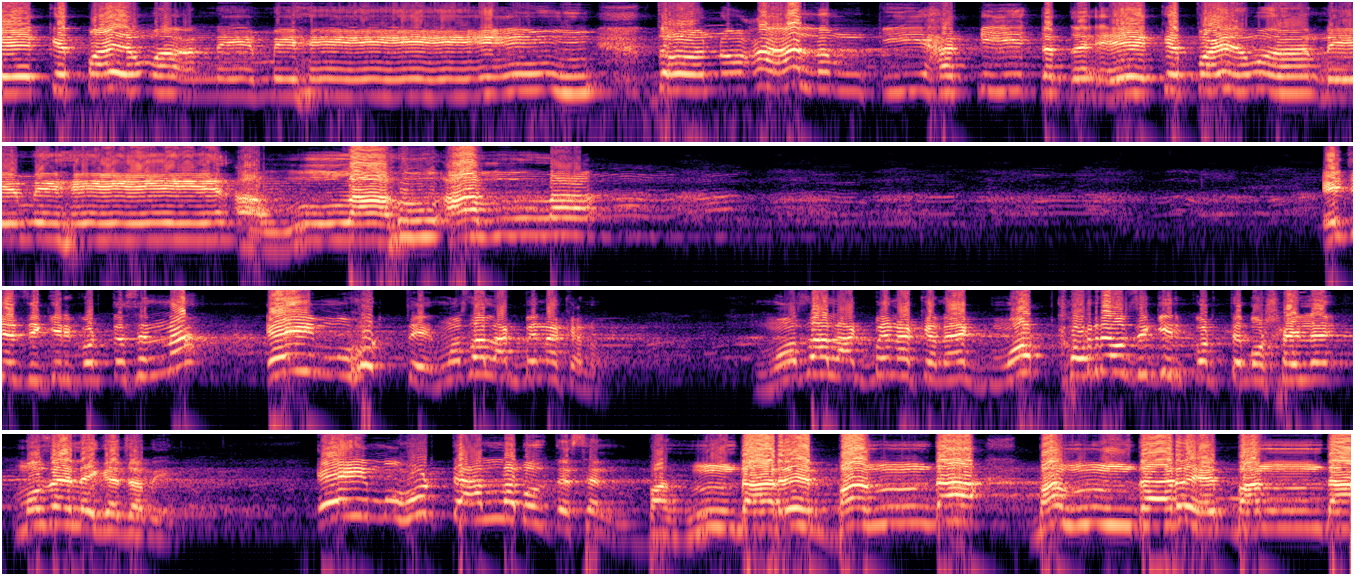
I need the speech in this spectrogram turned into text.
एक पैमाने में है दोनों आलम की हकीकत एक पैमाने में है अल्लाह अल्लाह এই যে জিকির করতেছেন না এই মুহূর্তে মজা লাগবে না কেন মজা লাগবে না কেন? এক মদ খররেও জিকির করতে বসাইলে মজায় লেগে যাবে। এই মুহূর্তে আল্লাহ বলতেছেন বান্দারে বান্দা বান্দারে বান্দা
